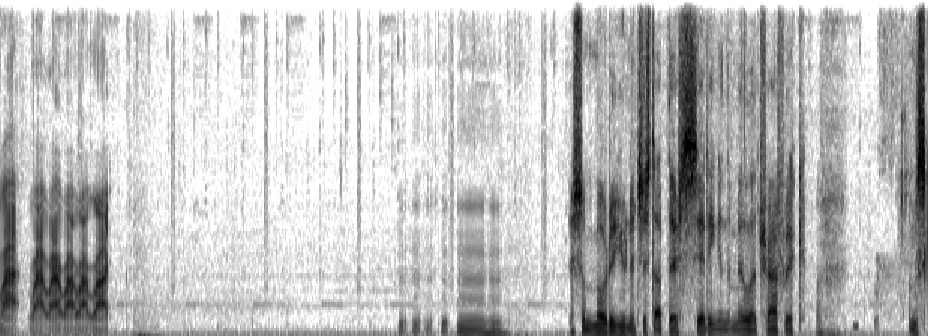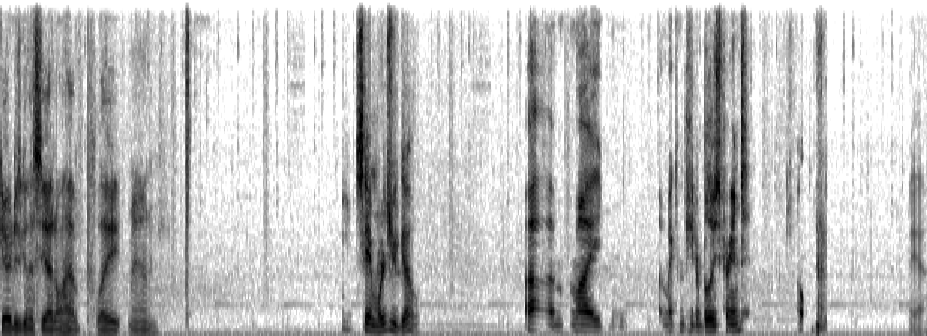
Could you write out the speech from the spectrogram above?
Right, right, right, right, right, right. Mm-hmm. There's some motor unit just up there sitting in the middle of traffic. I'm scared he's gonna see I don't have plate, man. Sam, where'd you go? Um, my my computer blue screened. Oh. yeah.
